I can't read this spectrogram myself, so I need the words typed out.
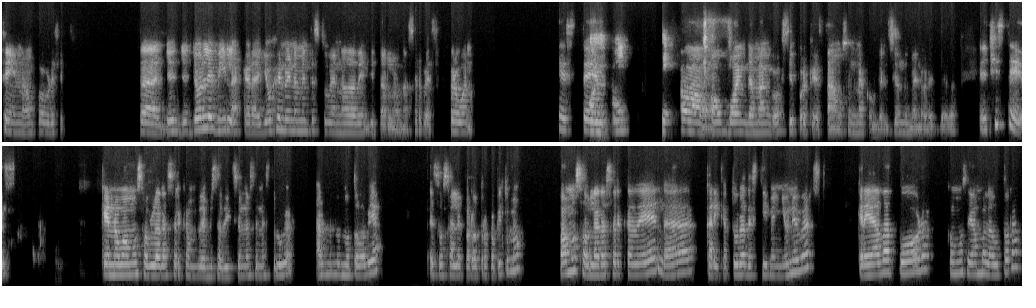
Sí, no, pobrecito. O sea, yo, yo, le vi la cara, yo genuinamente estuve nada de invitarle a una cerveza, pero bueno. Este. A, un buen de mango, sí, porque estábamos en una convención de menores de edad. El chiste es que no vamos a hablar acerca de mis adicciones en este lugar, al menos no todavía. Eso sale para otro capítulo. Vamos a hablar acerca de la caricatura de Steven Universe, creada por, ¿cómo se llama la autora?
